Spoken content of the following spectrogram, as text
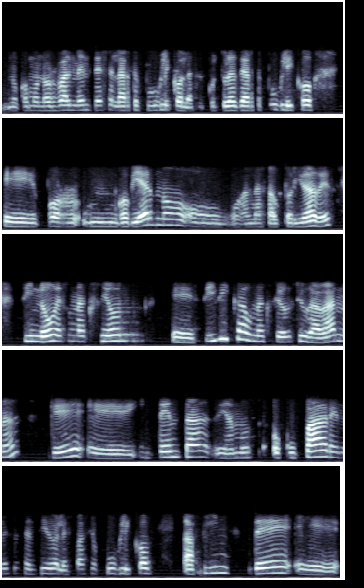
no como normalmente es el arte público, las esculturas de arte público eh, por un gobierno o, a las autoridades, sino es una acción eh, cívica, una acción ciudadana que eh, intenta, digamos, ocupar en ese sentido el espacio público a fin de eh,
